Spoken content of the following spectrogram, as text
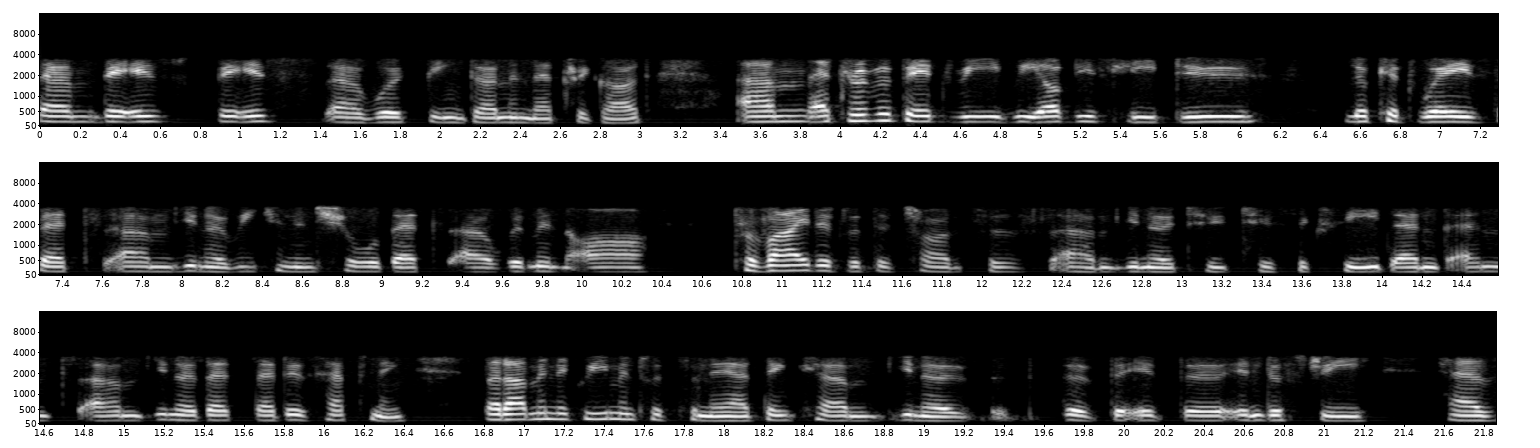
um, there is there is uh, work being done in that regard. Um, at Riverbed, we we obviously do look at ways that um, you know we can ensure that uh, women are provided with the chances, um, you know, to to succeed, and and um, you know that that is happening. But I'm in agreement with Sune. I think um, you know the the the industry has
